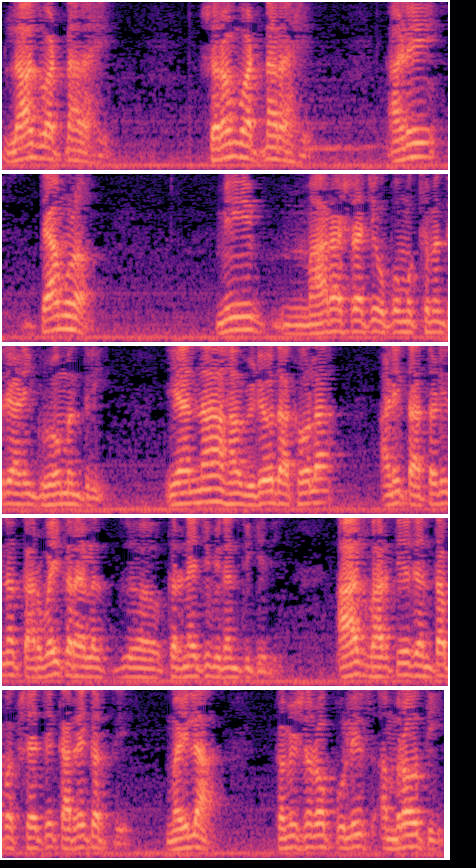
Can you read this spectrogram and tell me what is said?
लाज वाटणार आहे शरम वाटणार आहे. आणि त्यामुळं मी महाराष्ट्राचे उपमुख्यमंत्री आणि गृहमंत्री यांना हा व्हिडिओ दाखवला आणि तातडीनं कारवाई करायला करण्याची विनंती केली. आज भारतीय जनता पक्षाचे कार्यकर्ते महिला कमिशनर ऑफ पोलीस अमरावती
